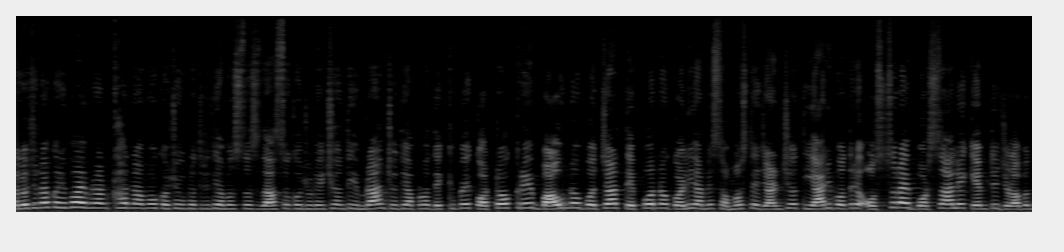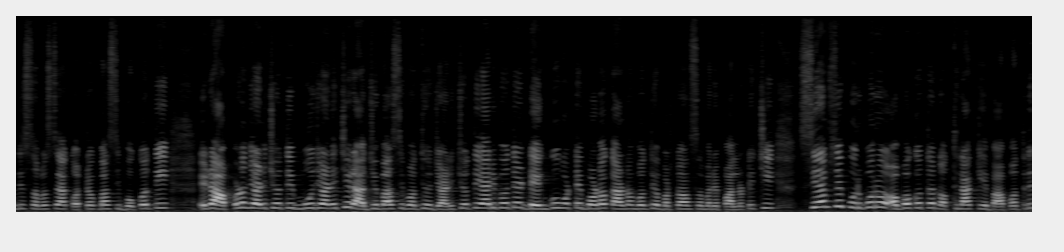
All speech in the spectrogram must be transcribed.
আলোচনা করা ইমরান খান নাম কটক প্রতিনিধি আমার সহ দাসক যোড়াইছেন ইমরান যদি আপনার দেখবে কটকরে বাউন বজার তেপন গলি আমি সমস্তে জাঁচু ইয়ারি বদলে অসরায় বর্ষা হলে কেমতি জলবন্দী সমস্যা কটকবাসী ভোগতি এটা আপনার জাঁচান মু জাঁচি রাজ্যবাসী জাঁচান ইয়ারি বদলে ডেঙ্গু গোটে বড় কারণ বর্তমান সময় পালটিছি সিএমসি পূর্ব অবগত নথিলা কে বাবদে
